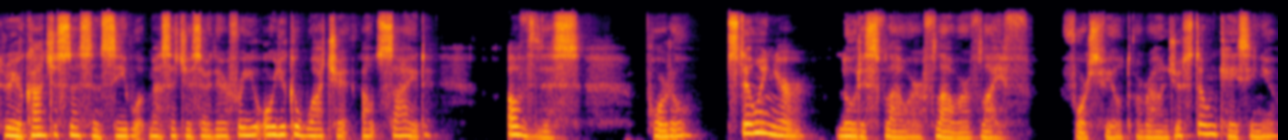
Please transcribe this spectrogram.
through your consciousness and see what messages are there for you, or you could watch it outside of this portal, still in your lotus flower, flower of life force field around you, still encasing you.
